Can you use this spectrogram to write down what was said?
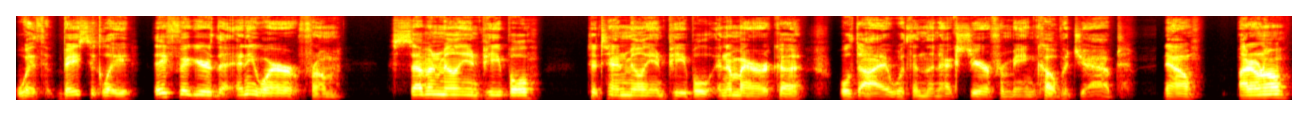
with basically they figured that anywhere from 7 million people to 10 million people in America will die within the next year from being COVID jabbed. Now, I don't know.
